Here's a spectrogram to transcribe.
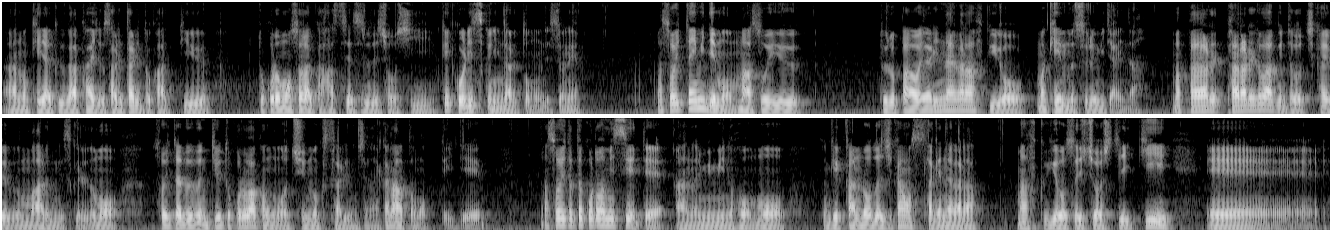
あの契約が解除されたりとかっていうところもおそらく発生するでしょうし結構リスクになると思うんですよね。まあ、そういった意味でも、まあ、そういうプロパーをやりながら副業、まあ、兼務するみたいな、まあ、パラレパラレルワークにちょっと近い部分もあるんですけれどもそういった部分っていうところは今後注目されるんじゃないかなと思っていて、まあ、そういったところを見据えてあの耳の方も月間労働時間を下げながら、まあ、副業を推奨していき、えー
